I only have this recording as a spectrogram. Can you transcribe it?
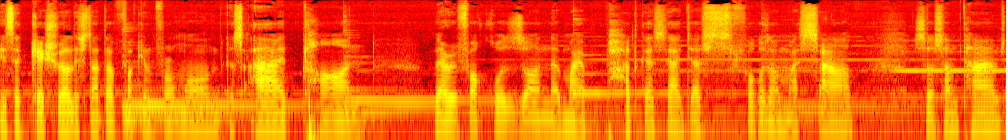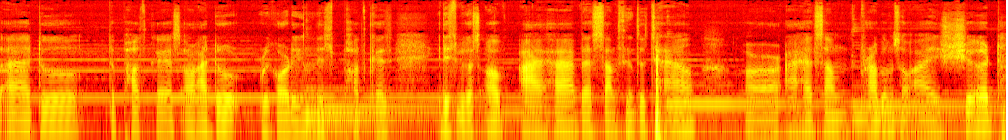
it's a casual it's not a fucking formal because i don't very focused on my podcast. I just focus on myself. So sometimes i do the podcast or i do recording this podcast. It is because of i have uh, something to tell or i have some problem so i should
